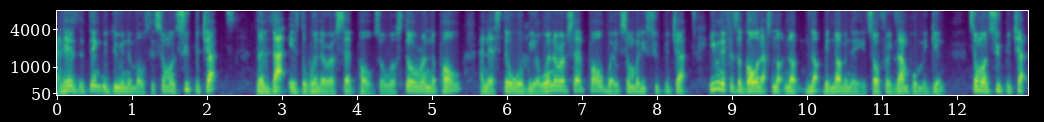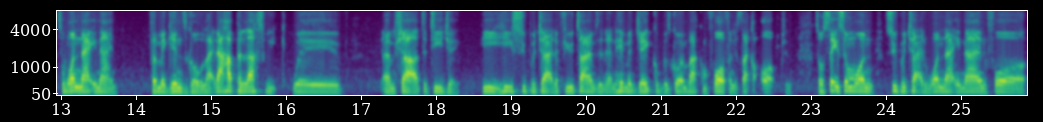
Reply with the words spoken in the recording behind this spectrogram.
And here's the thing we're doing the most. If someone super chats, then that is the winner of said poll. So we'll still run the poll, and there still will be a winner of said poll. But if somebody super chats, even if it's a goal that's not not not been nominated, so for example, McGinn, someone super chats 199 for McGinn's goal, like that happened last week with um shout out to TJ he he super chatted a few times, and then him and Jacob was going back and forth, and it's like an auction. So say someone super chatted 199 for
